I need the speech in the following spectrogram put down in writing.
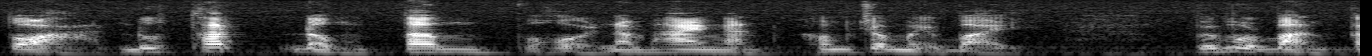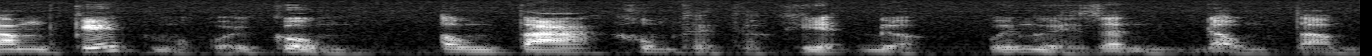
tỏa nút thắt đồng tâm vào hồi năm 2017 với một bản cam kết mà cuối cùng ông ta không thể thực hiện được với người dân đồng tâm.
